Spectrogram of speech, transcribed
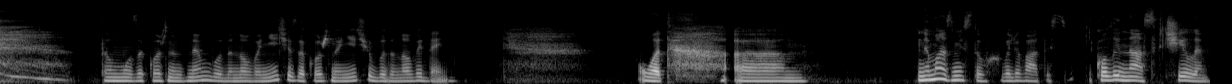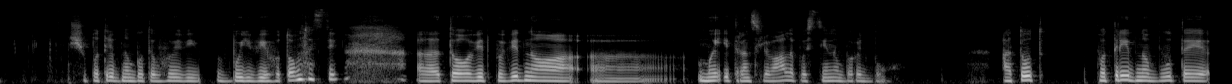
Тому за кожним днем буде нова ніч, і за кожною ніччю буде новий день. От. Е, нема змісту хвилюватись. Коли нас вчили, що потрібно бути в бойовій, в бойовій готовності, е, то відповідно е, ми і транслювали постійну боротьбу. А тут потрібно бути, е,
